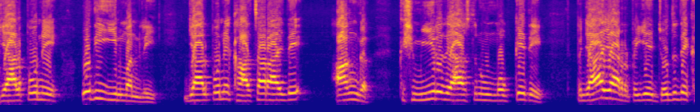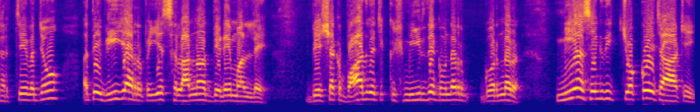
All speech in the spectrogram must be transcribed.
ਗਿਆਲਪੋ ਨੇ ਉਹਦੀ ਈਨ ਮੰਨ ਲਈ। ਗਿਆਲਪੋ ਨੇ ਖਾਲਸਾ ਰਾਜ ਦੇ ਅੰਗ ਕਸ਼ਮੀਰ ਰਿਆਸਤ ਨੂੰ ਮੌਕੇ ਤੇ 50000 ਰੁਪਏ ਯੁੱਧ ਦੇ ਖਰਚੇ ਵਜੋਂ ਅਤੇ 20000 ਰੁਪਏ ਸਾਲਾਨਾ ਦੇਣੇ ਮੰਨ ਲਏ। ਬੇਸ਼ੱਕ ਬਾਅਦ ਵਿੱਚ ਕਸ਼ਮੀਰ ਦੇ ਗਵਰਨਰ ਗਵਰਨਰ ਮੀਆਂ ਸਿੰਘ ਦੀ ਚੁੱਕ ਵਿੱਚ ਆ ਕੇ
